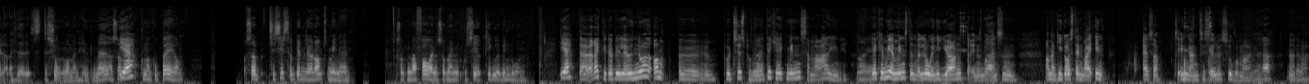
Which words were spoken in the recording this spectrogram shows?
eller hvad hedder det, stationen, hvor man hentede mad, og så Ja, kunne man gå bagom. Og så til sidst så blev den lavet om, som en af, som den var foran, og så man kunne se og kigge ud af vinduerne. ja, der er rigtigt. Der blev lavet noget om øh, på et tidspunkt. Ja. Ja. Det kan jeg ikke mindes så meget egentlig. Nej, Jeg kan mere mindes den, der lå inde i hjørnet derinde, hvor Ja. ja. man sådan... Og man gik også den vej ind, altså til indgangen til selve supermarkedet, ja. ja. når det var.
